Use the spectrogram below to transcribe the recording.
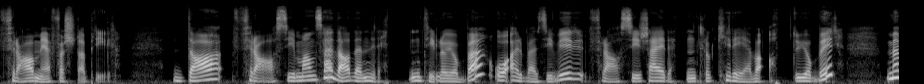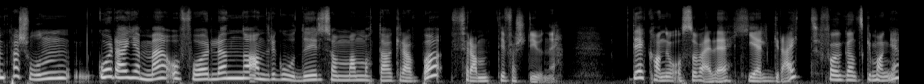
fra og med 1. april. Da frasier man seg da den retten til å jobbe, og arbeidsgiver frasier seg retten til å kreve at du jobber. Men personen går da hjemme og får lønn og andre goder som man måtte ha krav på, fram til 1. Det kan jo også være helt greit for ganske mange.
